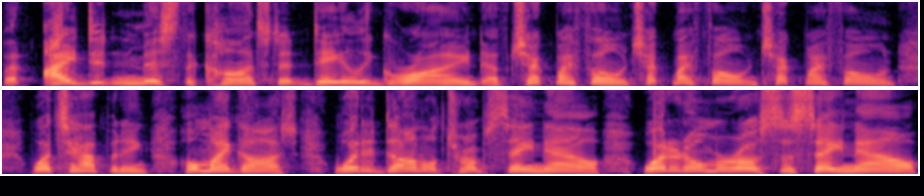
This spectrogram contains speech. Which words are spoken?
But I didn't miss the constant daily grind of check my phone, check my phone, check my phone. What's happening? Oh my gosh, what did Donald Trump say now? What did Omarosa say now?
